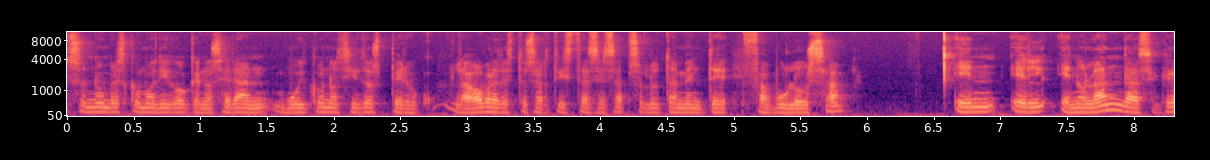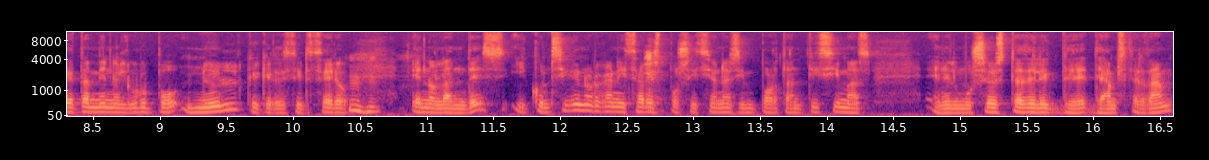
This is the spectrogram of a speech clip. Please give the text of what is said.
son nombres, como digo, que no serán muy conocidos, pero la obra de estos artistas es absolutamente fabulosa en, el, en Holanda se crea también el grupo Null, que quiere decir cero en holandés, y consiguen organizar exposiciones importantísimas en el Museo Stedelijk de Ámsterdam.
